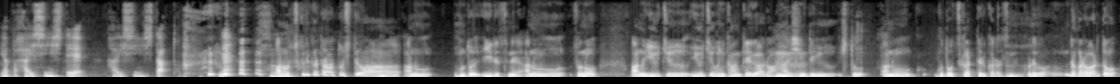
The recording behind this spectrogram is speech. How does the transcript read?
やっぱ配信して、配信したと。ね。あの作り方としては、あの本当いいですね、あのそのあの YouTube, YouTube に関係がある配信という人、あのことを使ってるからですね、これはだから割と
